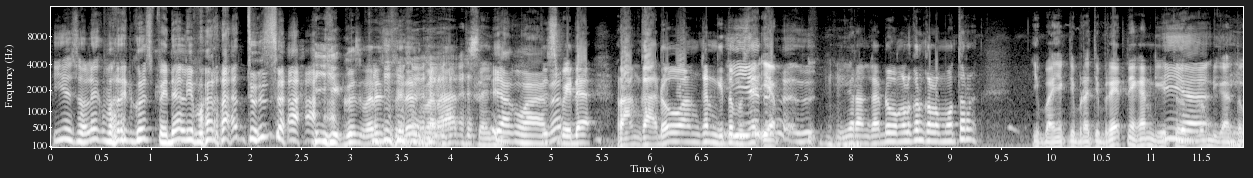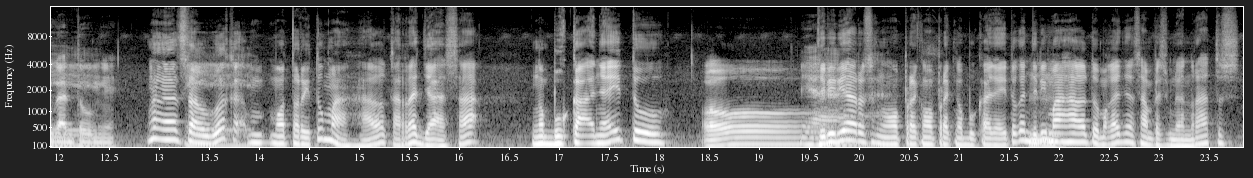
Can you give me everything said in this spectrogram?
iya soalnya kemarin gue sepeda 500 iya gue sebenarnya sepeda 500 aja Yang mana? Terus sepeda rangka doang kan gitu maksudnya. Iya, iya iya rangka doang. Lu kan kalau motor ya banyak jebret-jebretnya kan gitu. Iya. belum digantung-gantungnya. Nah, setahu gue motor itu mahal karena jasa ngebukanya itu. oh Ya. Jadi dia harus ngoprek-ngoprek ngebukanya itu kan Hmm. jadi mahal tuh makanya sampai 900.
